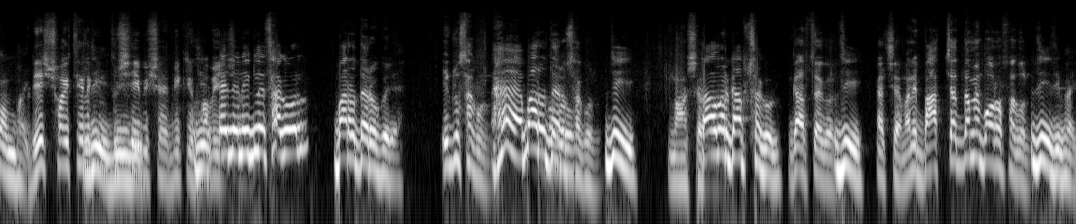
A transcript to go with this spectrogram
কম ভাই। রেট ছয় থেকে কিন্তু সেই বিষয়ে বিক্রি হবে এই যে এগুলো ছাগল বারো তেরো করে। এগুলো ছাগল? হ্যাঁ বারো তেরো। ছাগল। জি। মাশাআল্লাহ। আবার গাব ছাগল। গাব ছাগল? জি। আচ্ছা মানে বাচ্চার দামে বড় ছাগল? জি জি ভাই।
